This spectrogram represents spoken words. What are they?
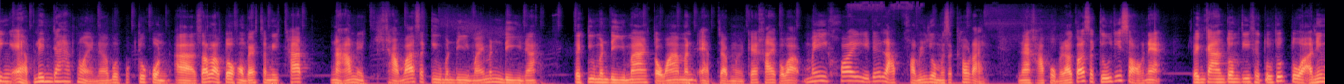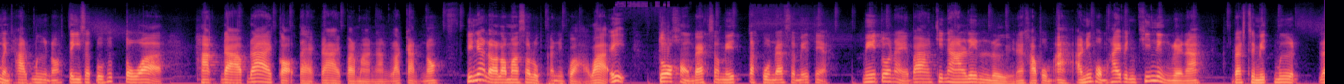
ริงๆแอบเล่นยากหน่อยนะทุกคนอ่าสำหรับตัวของแบ็กสมิธธาตุน้ำเนี่ยถามว่าสกิลมันดีไหมมันดีนะ กิลมันดีมากแต่ว่ามันแอบจะเหมือนคล้ายๆกับว่าไม่ค่อยได้รับความนิยมสักเท่าไหร่นะครับผมแล้วก็สกิลที่2เนี่ยเป็นการโจมตีศัตรูทุกตัวอันนี้เหมือนธาตุมือเนาะตีศัตรูทุกตัวหักดาบได้เกาะแตกได้ประมาณนั้นละกันเนาะทีนี้เดี๋ยวเรามาสรุปกันดีกว่าว่าเอ้ตัวของแบ็กสมิธตระกูลแบ็กสมิธเนี่ยมีตัวไหนบ้างที่น่าเล่นเลยนะครับผมอะอันนี้ผมให้เป็นที่ 1 เลยนะแบ็กสมิธมืดและ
